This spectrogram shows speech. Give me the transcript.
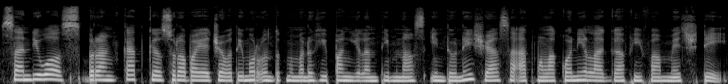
Sandy Walsh berangkat ke Surabaya, Jawa Timur untuk memenuhi panggilan timnas Indonesia saat melakoni laga FIFA Matchday.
